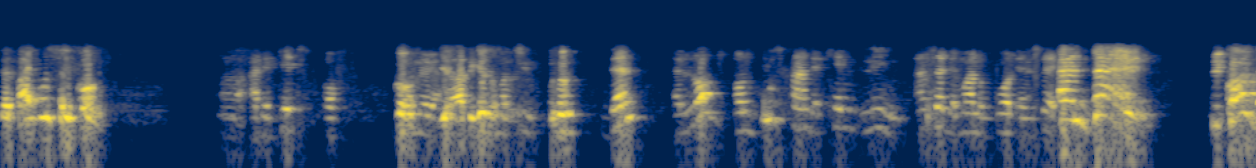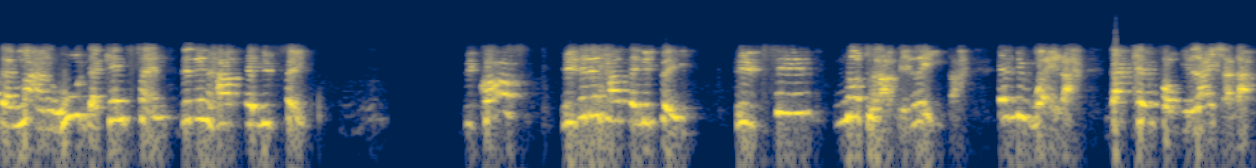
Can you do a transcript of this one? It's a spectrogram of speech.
The Bible says, go, Uh, at the gate of go. Yeah, at the gate of Number two. Uh-huh. Then a Lord on whose hand the king leaned answered the man of God and said, And then, because the man who the king sent didn't have any faith, because he didn't have any faith, he seemed not to have believed any word that came from Elisha. That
